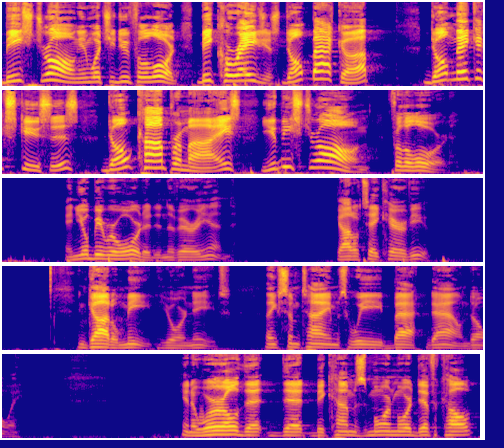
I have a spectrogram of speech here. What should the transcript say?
Be strong in what you do for the Lord. Be courageous. Don't back up. Don't make excuses. Don't compromise. You be strong for the Lord. And you'll be rewarded in the very end. God will take care of you. And God will meet your needs. I think sometimes we back down, don't we? In a world that, that becomes more and more difficult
